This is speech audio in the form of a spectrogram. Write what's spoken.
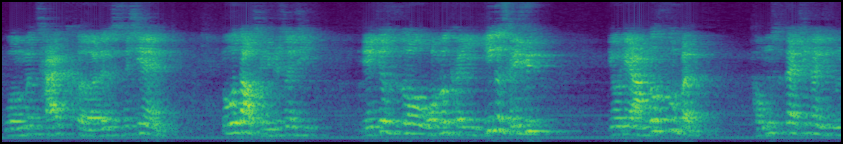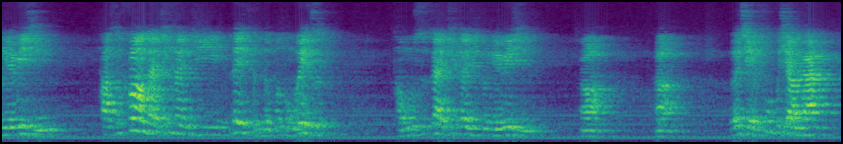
我们才可能实现多道程序设计。也就是说，我们可以一个程序有两个副本同时在计算机中间运行，它是放在计算机内存的不同位置，同时在计算机中间运行，啊啊，而且互不相干。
